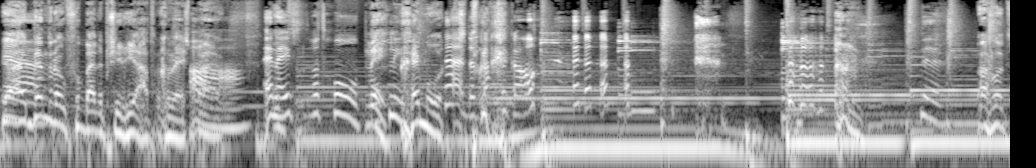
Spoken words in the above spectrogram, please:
Ja. ik ben er ook voor bij de psychiater geweest. Maar Ah, en heeft het wat geholpen, Nee, niet? geen moord. Ja, dat dacht ik al. Maar goed,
